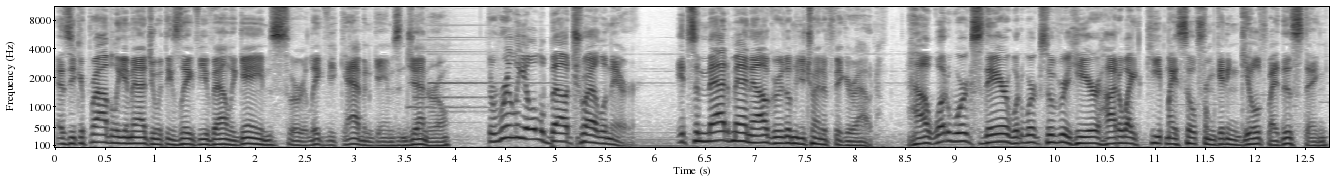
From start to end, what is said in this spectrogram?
as you could probably imagine with these Lakeview Valley games, or Lakeview Cabin games in general, they're really all about trial and error. It's a madman algorithm you're trying to figure out. How, what works there, what works over here, how do I keep myself from getting killed by this thing?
